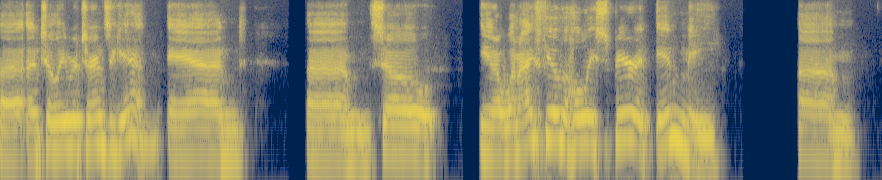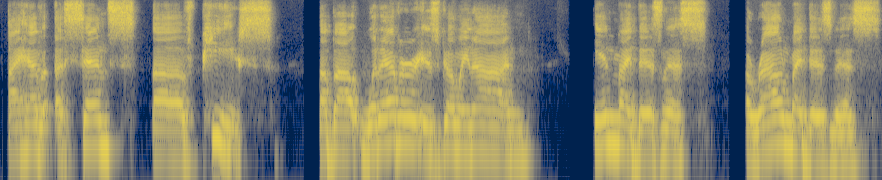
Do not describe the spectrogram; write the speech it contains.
uh, until he returns again. And um, so, you know, when I feel the Holy Spirit in me, um, I have a sense of peace about whatever is going on in my business, around my business,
